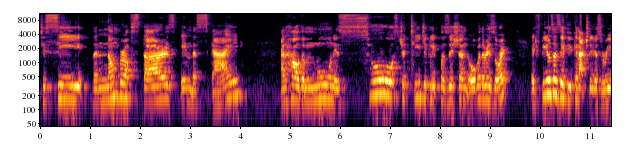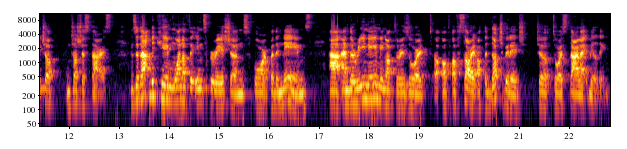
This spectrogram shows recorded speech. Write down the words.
to see the number of stars in the sky and how the moon is so strategically positioned over the resort. It feels as if you can actually just reach up and stars. And so that became one of the inspirations for, for the names. uh, and the renaming of the resort of, of sorry of the Dutch Village to to our Starlight Buildings.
